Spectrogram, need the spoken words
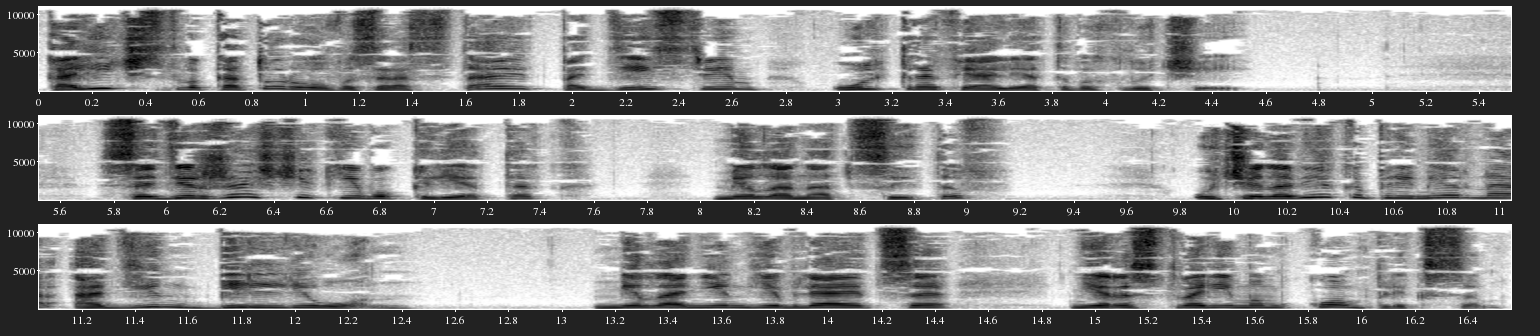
количество которого возрастает под действием ультрафиолетовых лучей. Содержащих его клеток, меланоцитов, у человека примерно 1 биллион. Меланин является нерастворимым комплексом,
